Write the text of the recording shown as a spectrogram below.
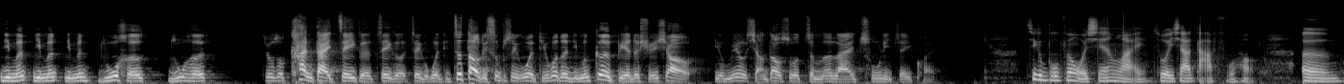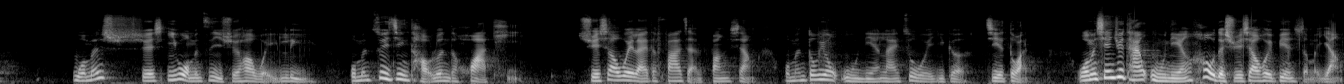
你们你们你们如何如何？就是说，看待这个这个这个问题，这到底是不是一个问题？或者你们个别的学校有没有想到说怎么来处理这一块？这个部分我先来做一下答复哈。嗯，我们学以我们自己学校为例，我们最近讨论的话题，学校未来的发展方向，我们都用五年来作为一个阶段。我们先去谈五年后的学校会变什么样。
